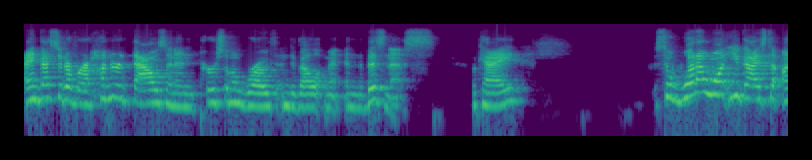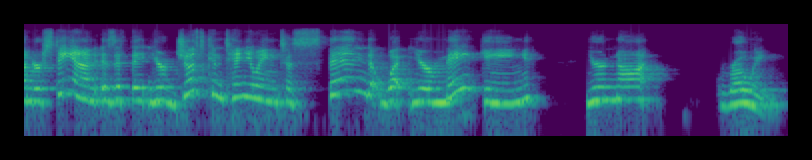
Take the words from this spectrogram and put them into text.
I invested over a hundred thousand in personal growth and development in the business. Okay. So what I want you guys to understand is if that you're just continuing to spend what you're making, you're not growing.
